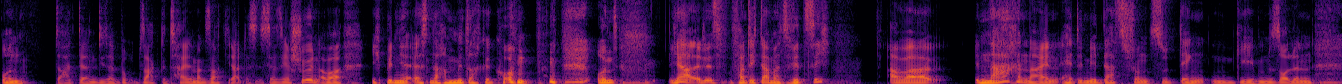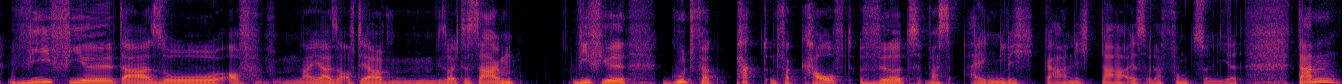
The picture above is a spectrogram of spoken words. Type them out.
Und da hat dann dieser besagte Teilnehmer gesagt, ja, das ist ja sehr schön, aber ich bin ja erst nach Mittag gekommen. Und ja, das fand ich damals witzig, aber im Nachhinein hätte mir das schon zu denken geben sollen, wie viel da so auf, naja, so auf der, wie soll ich das sagen, wie viel gut verpackt und verkauft wird, was eigentlich gar nicht da ist oder funktioniert. Dann,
